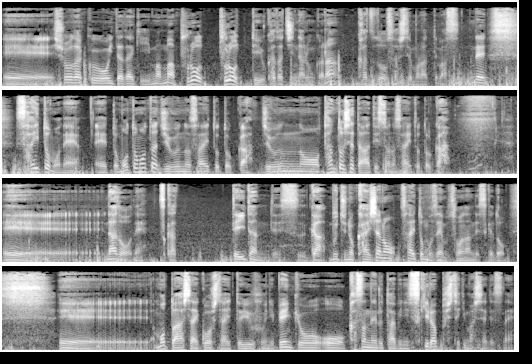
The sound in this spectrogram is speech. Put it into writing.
えー、承諾をいただき、今、まあ、プロ、プロっていう形になるんかな活動させてもらってます。で、サイトもね、えっ、と、もともとは自分のサイトとか、自分の担当してたアーティストのサイトとか、えー、などをね、って、いたんですが、うちの会社のサイトも全部そうなんですけど、えー、もっとああしたいこうしたいというふうに勉強を重ねるたびにスキルアップしてきましてですね、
